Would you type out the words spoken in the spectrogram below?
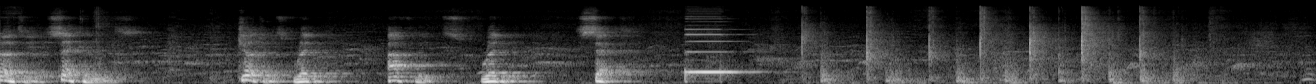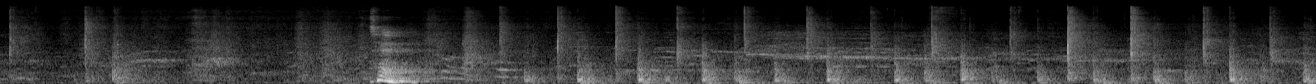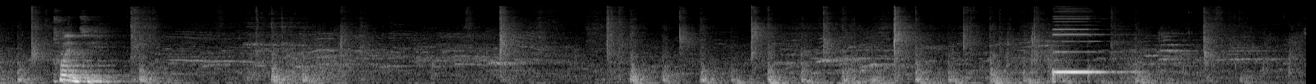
30 seconds. Judges ready. Athletes ready. Set. Ten. Twenty. you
